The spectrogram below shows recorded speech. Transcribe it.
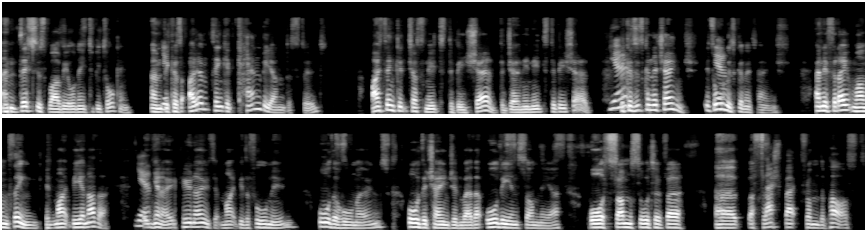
And this is why we all need to be talking. Um, yeah. Because I don't think it can be understood. I think it just needs to be shared. The journey needs to be shared. Yeah. Because it's going to change. It's yeah. always going to change. And if it ain't one thing, it might be another. Yeah. You know, who knows? It might be the full moon or the hormones or the change in weather or the insomnia or some sort of a, a, a flashback from the past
